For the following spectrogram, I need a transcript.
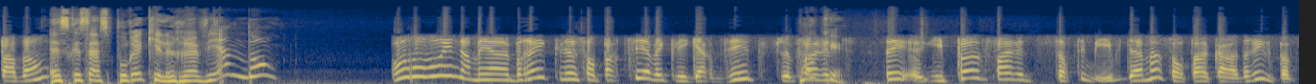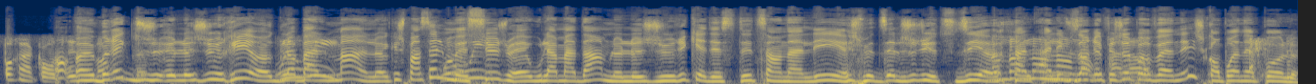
Pardon? Est-ce que ça se pourrait qu'ils reviennent, donc? Oui, oui, oui, non, mais un break, là, ils sont partis avec les gardiens, puis se faire Ok. une- tu sais, ils peuvent faire une sortie, mais évidemment, ils sont encadrés, ils peuvent pas rencontrer. Ah, un break, du le jury, euh, Oui, globalement, là, que je pensais le Oui, monsieur je- ou la madame, là, le jury qui a décidé de s'en aller. Je me disais, le juge, il a-tu dit, euh, non, allez-vous en réfléchir pour venir? Je comprenais pas, là.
